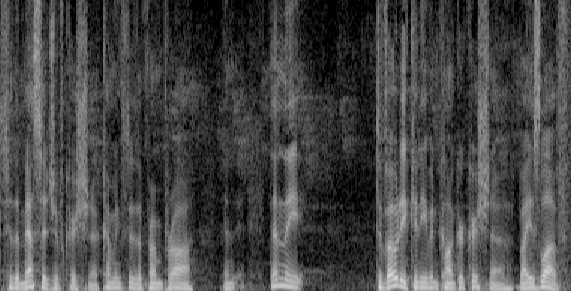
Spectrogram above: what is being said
to the message of Krishna coming through the parampara. And then the devotee can even conquer Krishna by his love.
